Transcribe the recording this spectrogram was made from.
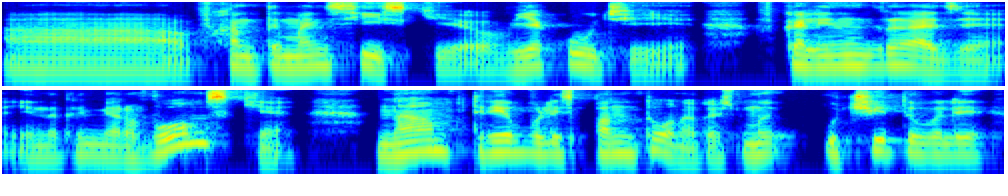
а, в Ханты-Мансийске, в Якутии, в Калининграде и, например, в Омске, нам требовались понтоны. То есть мы учитывали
